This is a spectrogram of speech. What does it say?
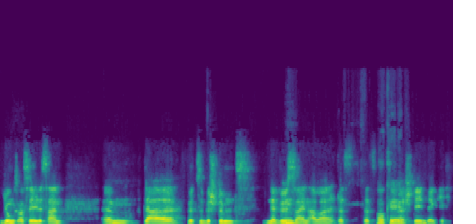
Jungs aus Hildesheim, ähm, da wird sie bestimmt nervös hm. sein, aber das, das wird okay. überstehen, denke ich.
